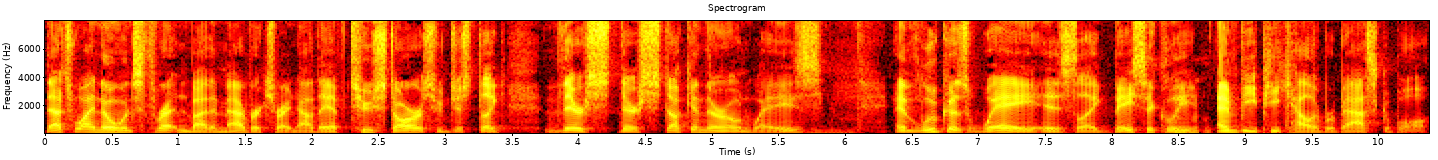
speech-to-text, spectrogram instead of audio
That's why no one's threatened by the Mavericks right now. They have two stars who just like they're they're stuck in their own ways. And Luka's way is like basically MVP mm-hmm. caliber basketball.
